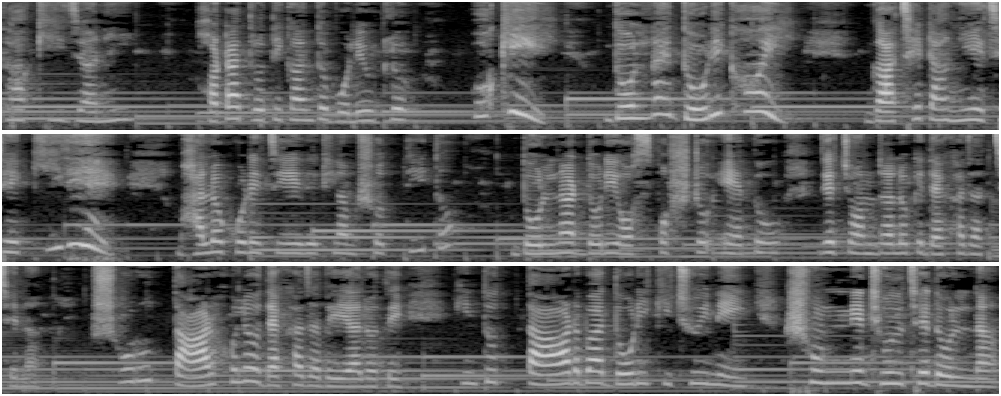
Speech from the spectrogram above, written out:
তা কি জানি? হঠাৎ রতিকান্ত বলে উঠল, ও কি? দোলনায় দড়ি কই গাছে টাঙিয়েছে কি দিয়ে? ভালো করে চেয়ে দেখলাম সত্যিই তো। দোলনার দড়ি অস্পষ্ট এত যে চন্দ্রালোকে দেখা যাচ্ছে না। সরু তার হলেও দেখা যাবে এই আলোতে, কিন্তু তার বা দড়ি কিছুই নেই, শূন্যে ঝুলছে দোলনা।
